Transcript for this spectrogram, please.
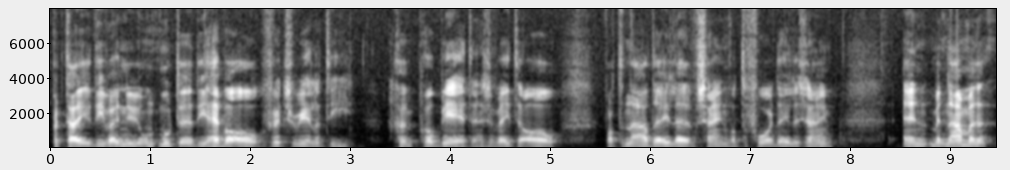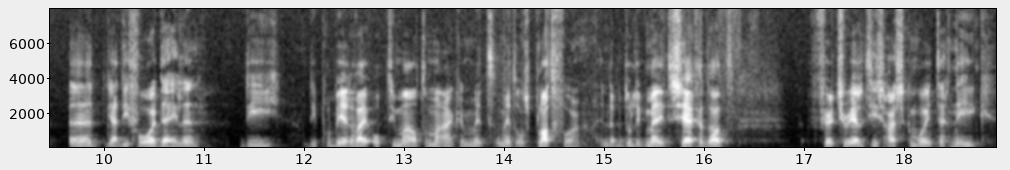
partijen die wij nu ontmoeten, die hebben al virtual reality geprobeerd. En ze weten al wat de nadelen zijn, wat de voordelen zijn. En met name ja, die voordelen, die, die proberen wij optimaal te maken met, met ons platform. En daar bedoel ik mee te zeggen dat virtual reality is hartstikke mooie techniek,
